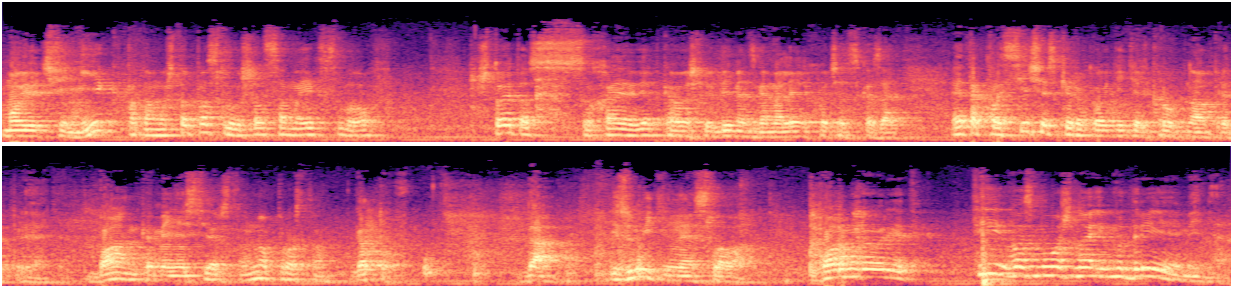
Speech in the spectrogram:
Мой ученик, потому что послушался моих слов. Что это сухая ветка ваш любимец Гамалель хочет сказать? Это классический руководитель крупного предприятия. Банка, министерства, ну просто готов. Да, изумительные слова. Он говорит, ты, возможно, и мудрее меня,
